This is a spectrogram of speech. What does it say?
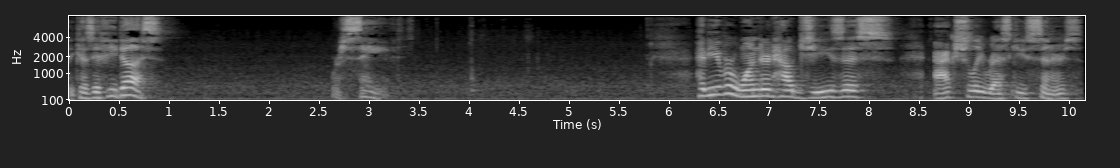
Because if he does, we're saved. Have you ever wondered how Jesus actually rescues sinners?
